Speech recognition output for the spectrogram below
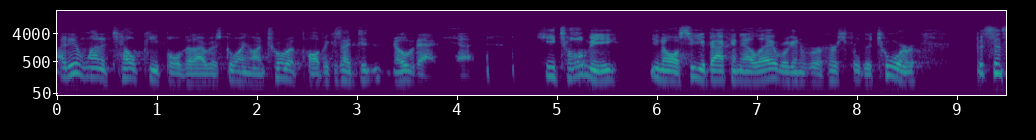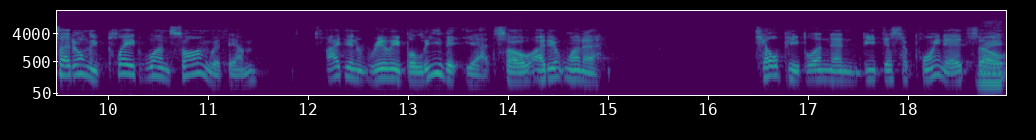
I didn't want to tell people that I was going on tour with Paul because I didn't know that yet. He told me, you know, I'll see you back in LA. We're going to rehearse for the tour. But since I'd only played one song with him, I didn't really believe it yet. So I didn't want to tell people and then be disappointed. So Right.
